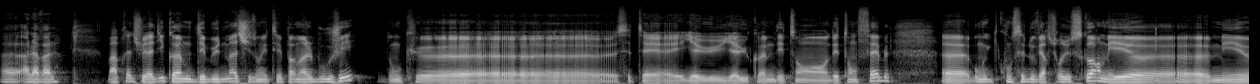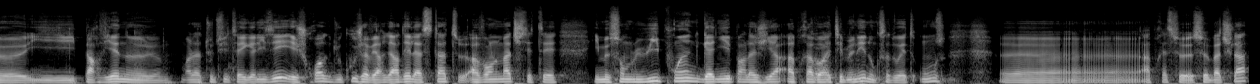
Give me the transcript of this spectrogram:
à Laval? Bah Après, tu l'as dit quand même, début de match, ils ont été pas mal bougés. Donc euh, c'était, il y a eu, il y a eu quand même des temps, des temps faibles. Euh, bon, ils concèdent l'ouverture du score, mais euh, mais euh, ils parviennent, euh, voilà, tout de suite à égaliser. Et je crois que du coup, j'avais regardé la stat avant le match, c'était, il me semble, 8 points gagnés par la GIA après avoir été mené, donc ça doit être 11 après ce, ce match-là.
